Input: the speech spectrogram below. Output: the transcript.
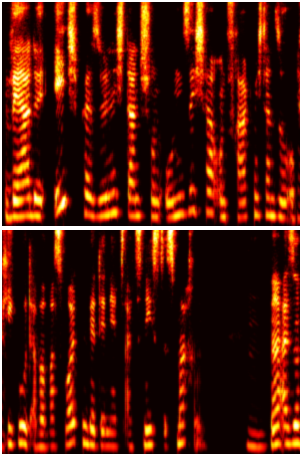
werde ich persönlich dann schon unsicher und frage mich dann so, okay, gut, aber was wollten wir denn jetzt als nächstes machen? Hm. Ne, also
